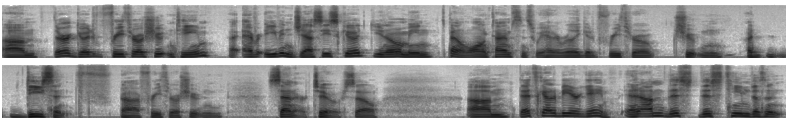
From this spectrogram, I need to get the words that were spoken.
Um, they're a good free throw shooting team. Uh, every, even Jesse's good. You know, I mean, it's been a long time since we had a really good free throw shooting, a decent uh, free throw shooting center too. So um, that's got to be your game. And I'm this this team doesn't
